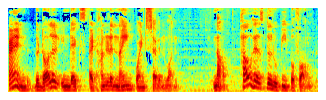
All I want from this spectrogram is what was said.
and the dollar index at 109.71. Now, how has the rupee performed?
